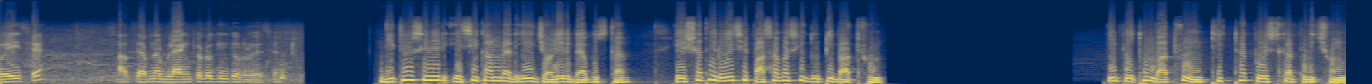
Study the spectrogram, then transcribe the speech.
রয়েছে। সাথে আপনার ব্ল্যাঙ্কেটও কিন্তু রয়েছে। দ্বিতীয় শ্রেণির এসি কামরার এই জলের ব্যবস্থা। এর সাথে রয়েছে পাশাপাশি দুটি বাথরুম এই প্রথম বাথরুম ঠিকঠাক পরিষ্কার পরিচ্ছন্ন।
